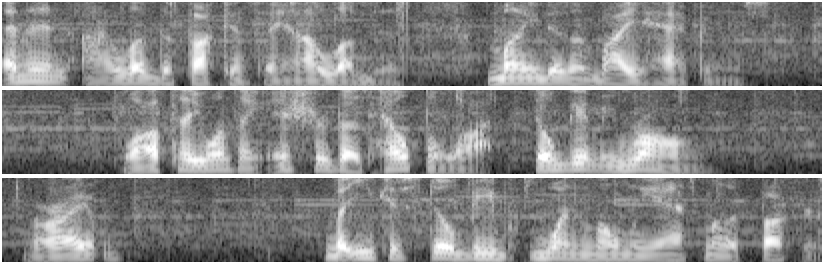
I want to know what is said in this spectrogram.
And then I love the fucking saying, I love this. Money doesn't buy you happiness. Well, I'll tell you one thing, it sure does help a lot. Don't get me wrong. Alright? But you could still be one lonely ass motherfucker.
